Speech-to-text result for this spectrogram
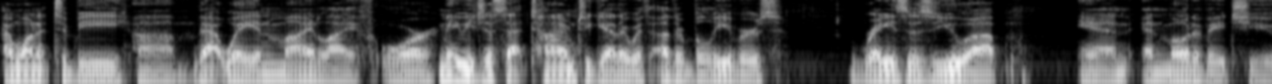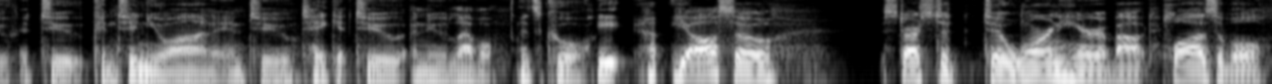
I want it to be um, that way in my life, or maybe just that time together with other believers raises you up and and motivates you to continue on and to take it to a new level. It's cool. He he also starts to to warn here about plausible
